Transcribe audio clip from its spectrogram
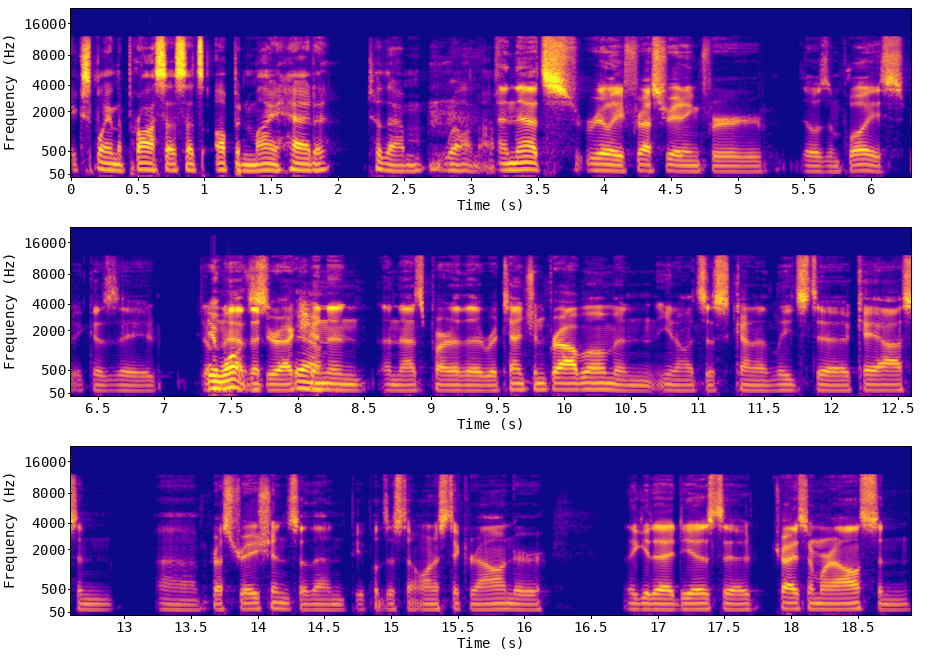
explain the process that's up in my head to them well enough. And that's really frustrating for those employees because they don't have the was, yeah. direction and, and that's part of the retention problem. And, you know, it just kind of leads to chaos and uh, frustration. So then people just don't want to stick around or they get ideas to try somewhere else. And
